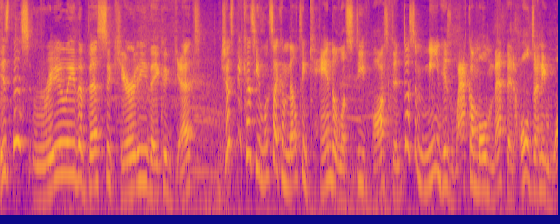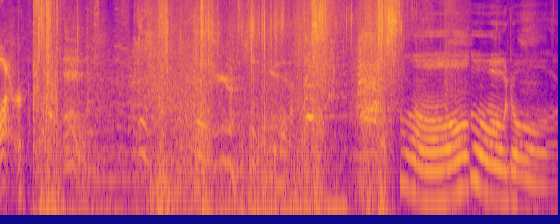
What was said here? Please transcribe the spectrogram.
Is this really the best security they could get? Just because he looks like a melting candle of Steve Austin doesn't mean his whack-a-mole method holds any water. Oh, Hodor.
